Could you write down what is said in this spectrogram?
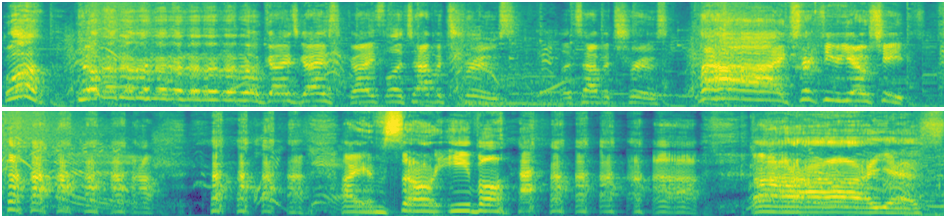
Ah! No, no, no, no, no, no, no, no, no, guys, guys, guys, let's have a truce. Let's have a truce. Ha! I tricked you, Yoshi. I am so evil. ah, yes.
